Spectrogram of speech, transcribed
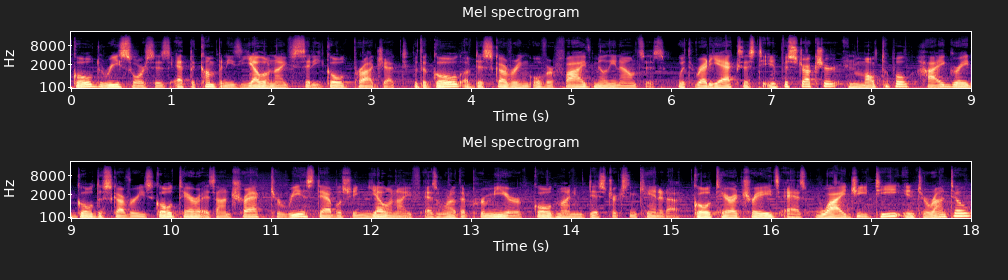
gold resources at the company's Yellowknife City Gold Project with a goal of discovering over 5 million ounces. With ready access to infrastructure and multiple high grade gold discoveries, Goldterra is on track to re establishing Yellowknife as one of the premier gold mining districts in Canada. Goldterra trades as YGT in Toronto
